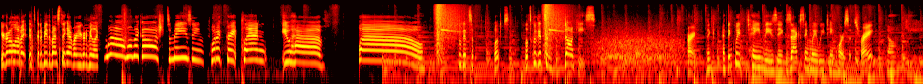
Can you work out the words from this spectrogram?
You're gonna love it. It's gonna be the best thing ever. You're gonna be like, wow, oh my gosh, it's amazing. What a great plan you have. Wow. Go get some, whoops. Let's go get some donkeys. All right, I think, I think we tame these the exact same way we tame horses, right? Donkey.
